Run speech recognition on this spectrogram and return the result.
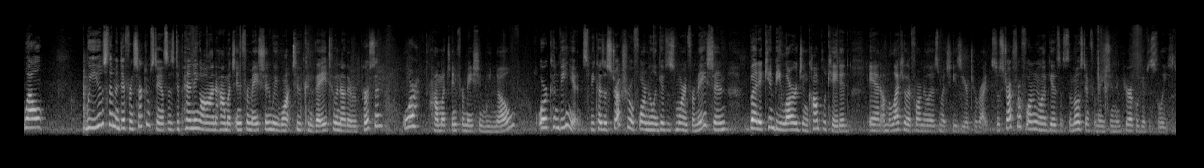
Well, we use them in different circumstances depending on how much information we want to convey to another person or how much information we know or convenience because a structural formula gives us more information, but it can be large and complicated, and a molecular formula is much easier to write. So structural formula gives us the most information, empirical gives us the least.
